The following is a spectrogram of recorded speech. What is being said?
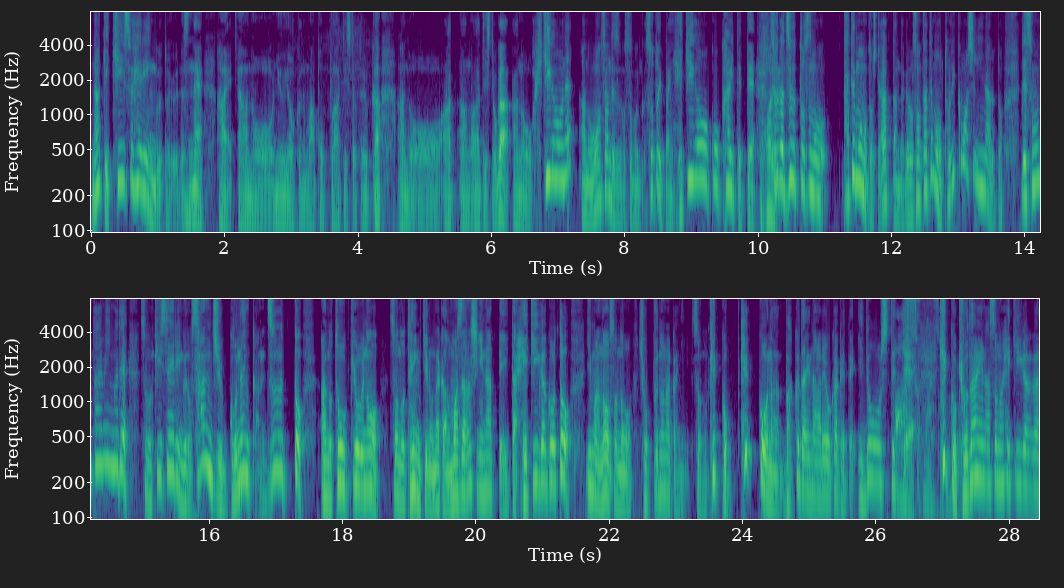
亡きキース・ヘリングというですね、はい、あの、ニューヨークのまあポップアーティストというか、あの、ああのアーティストが、あの、壁画をね、あの、オンサンデーズのその外いっぱいに壁画をこう描いてて、はい。それがずっとその、建物としてあったんだけど、その建物取り壊しになると。で、そのタイミングで、そのキース・ヘリングの35年間ずっと、あの、東京のその天気の中、雨ざらしになっていた壁画ごと、今のそのショップの中に、その結構、結構な莫大なあれをかけて移動してて、結構巨大なその壁画が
